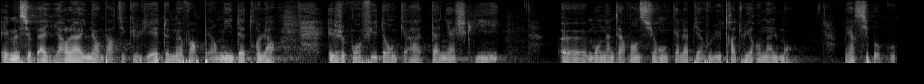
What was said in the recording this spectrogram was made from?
et M. Bayerlein en particulier de m'avoir permis d'être là. Et je confie donc à Tania Schli euh, mon intervention qu'elle a bien voulu traduire en allemand. Merci beaucoup.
